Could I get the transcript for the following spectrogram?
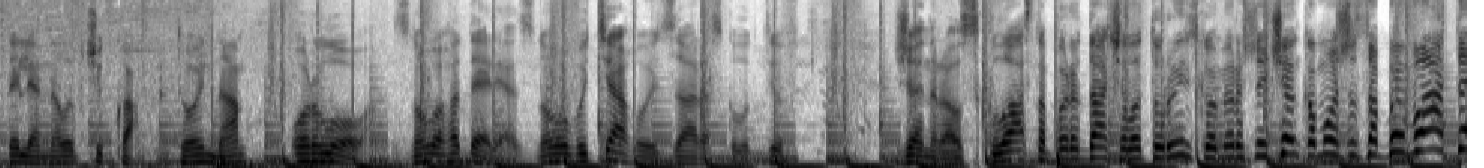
Гаделія на Левчука, той на Орлова. Знову Гаделія. Знову витягують зараз колектив Generals. Класна передача Латуринського. Мірошниченко може забивати!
